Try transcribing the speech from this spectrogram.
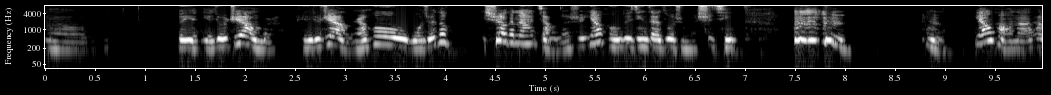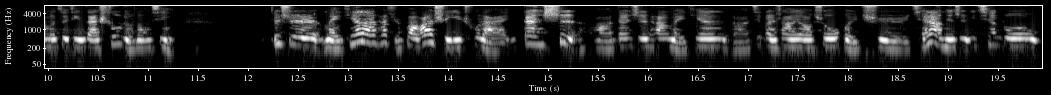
嗯，所以也就这样吧，也就这样。然后我觉得需要跟大家讲的是，央行最近在做什么事情？嗯，央行呢，他们最近在收流动性。就是每天呢，它只放二十亿出来，但是啊，但是它每天啊，基本上要收回去。前两天是一千多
